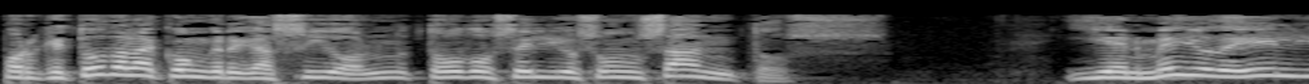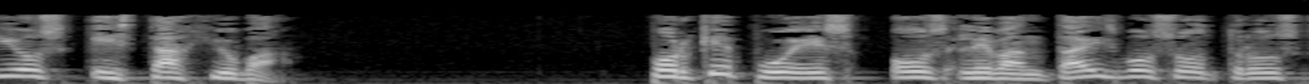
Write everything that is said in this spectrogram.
porque toda la congregación, todos ellos son santos, y en medio de ellos está Jehová. ¿Por qué pues os levantáis vosotros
